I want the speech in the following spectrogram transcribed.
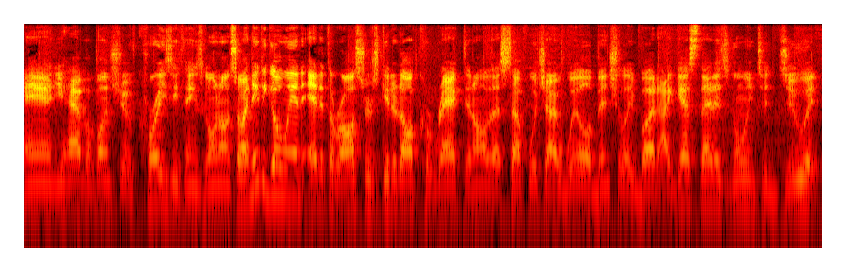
and you have a bunch of crazy things going on. So I need to go in, edit the rosters, get it all correct and all that stuff, which I will eventually, but I guess that is going to do it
